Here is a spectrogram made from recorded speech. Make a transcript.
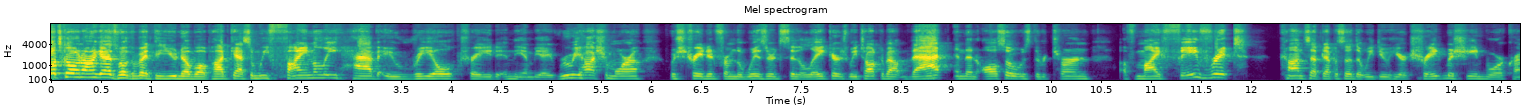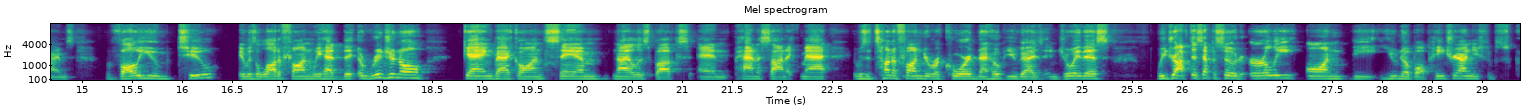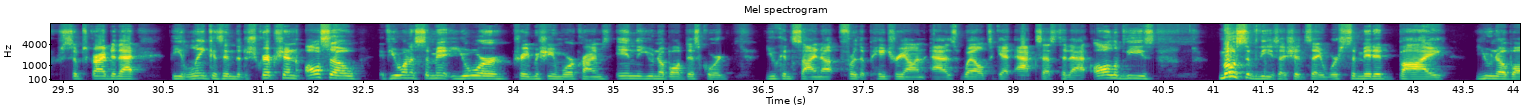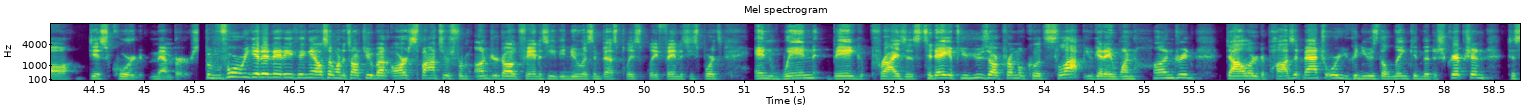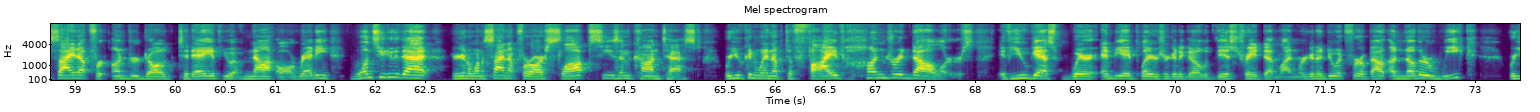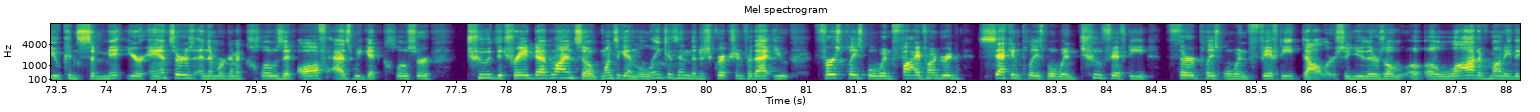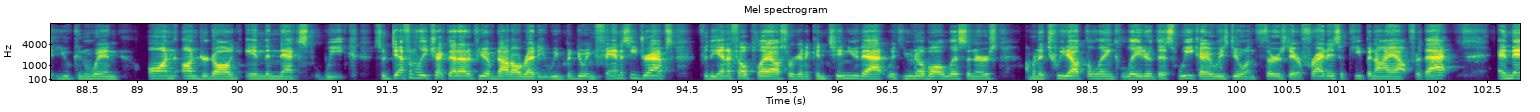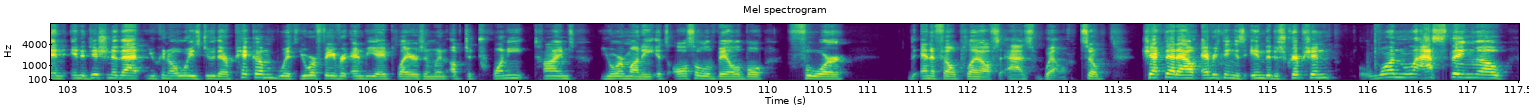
What's going on, guys? Welcome back to the You Know Ball podcast. And we finally have a real trade in the NBA. Rui Hachimura was traded from the Wizards to the Lakers. We talked about that. And then also it was the return of my favorite concept episode that we do here Trade Machine War Crimes, Volume 2. It was a lot of fun. We had the original gang back on Sam, Nihilus Bucks, and Panasonic Matt. It was a ton of fun to record, and I hope you guys enjoy this. We dropped this episode early on the You Know Ball Patreon. You subs- subscribe to that. The link is in the description. Also, if you want to submit your Trade Machine War Crimes in the You Know Ball Discord, you can sign up for the Patreon as well to get access to that. All of these, most of these, I should say, were submitted by you know ball discord members. But before we get into anything else i want to talk to you about our sponsors from underdog fantasy the newest and best place to play fantasy sports and win big prizes. Today if you use our promo code slop you get a $100 deposit match or you can use the link in the description to sign up for underdog today if you have not already. Once you do that you're going to want to sign up for our slop season contest where you can win up to $500 if you guess where nba players are going to go this trade deadline. We're going to do it for about another week where you can submit your answers and then we're going to close it off as we get closer to the trade deadline. So once again, link is in the description for that. You first place will win 500, second place will win 250, third place will win $50. So you there's a, a lot of money that you can win on underdog in the next week. So definitely check that out if you have not already. We've been doing fantasy drafts for the NFL playoffs. We're going to continue that with you know ball listeners. I'm going to tweet out the link later this week. I always do on Thursday or Friday, so keep an eye out for that. And then in addition to that, you can always do their pick 'em with your favorite NBA players and win up to 20 times your money. It's also available for the NFL playoffs as well. So check that out. Everything is in the description. One last thing though,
